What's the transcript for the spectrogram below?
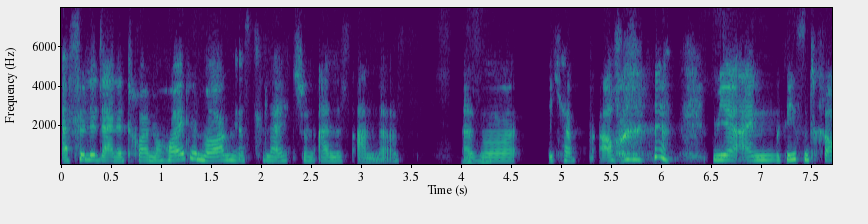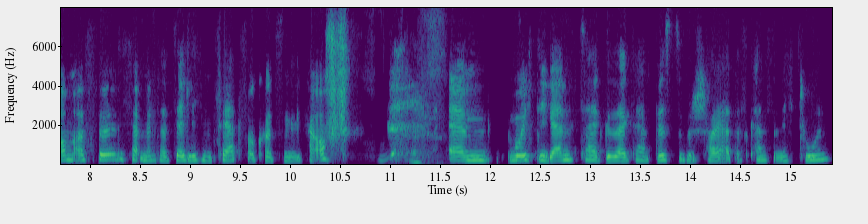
erfülle deine Träume heute, morgen ist vielleicht schon alles anders. Also mhm. ich habe auch mir einen Riesentraum erfüllt. Ich habe mir tatsächlich ein Pferd vor kurzem gekauft, ähm, wo ich die ganze Zeit gesagt habe, bist du bescheuert, das kannst du nicht tun.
